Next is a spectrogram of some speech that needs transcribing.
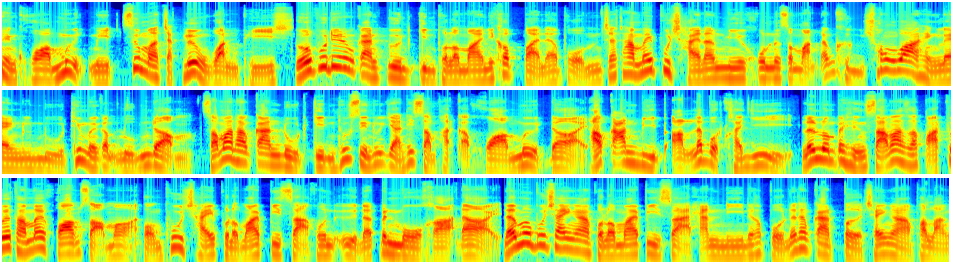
แห่งความมืดมิดซึ่งมาจากเรื่องวันพีชโดยผู้ที่ทำการกลืนกินผลไม้นี้เข้าไปแล้วผม จะทำให้ผู้ใช้นั้นมีคุณสมบัตินั่นก็คือช่องว่างแห่งแรงดึงดูดที่เหมือนกับหลุมดำสามารถทำการดูดกินทุกสิ่งทุกอย่างที่สัมผัสกับความมืดได้ทำการบีบอัดและบดขยี้และรวมไปถึงสามารถสัมผัสเพื่อทำให้ความสามารถของผู้ใช้ผลไม้ปีศาจคนอื่นนั้นเป็นโมฆะได้ และเมื่อผู้ใช้งานผลไม้ปีศาจทันนี้นะครับผมได้ทำการเปิดใช้งานพลัง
